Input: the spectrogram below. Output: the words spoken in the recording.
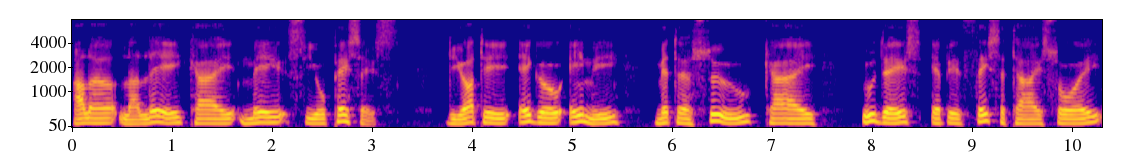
alla la lei kai me siopeses. Diote ego emi meta su kai udes epithesetai soi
